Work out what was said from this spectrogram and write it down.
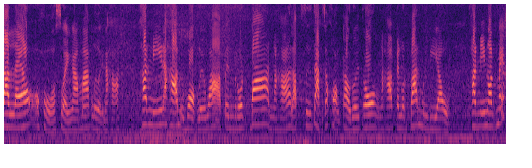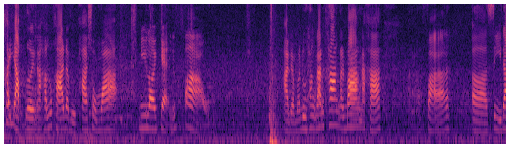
ดันแล้ว โอ้โห สวยงามมากเลยนะคะ คันนี้นะคะหนูบอกเลยว่าเป็นรถบ้านนะคะ รับซื้อจากเจ้าของเก่าโดยตรงนะคะ เป็นรถบ้านมือเดียว คันนี้น็อตไม่ขยับเลยนะคะ ลูกค้าเดี๋ยวหนูพาชมว่ามีรอยแกะหรือเปล่าอะเดี๋ยวมาดูทางด้านข้างกันบ้างนะคะ ฝาสีด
